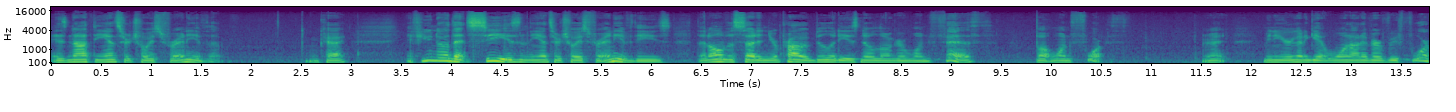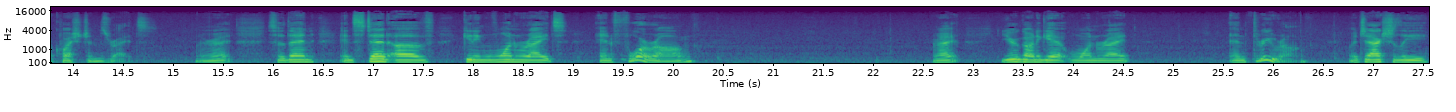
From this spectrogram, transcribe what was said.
is not the answer choice for any of them. Okay? If you know that C isn't the answer choice for any of these, then all of a sudden your probability is no longer one fifth, but one fourth. Right? Meaning you're going to get one out of every four questions right. All right? So then instead of getting one right and four wrong, right? You're going to get one right and three wrong, which actually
